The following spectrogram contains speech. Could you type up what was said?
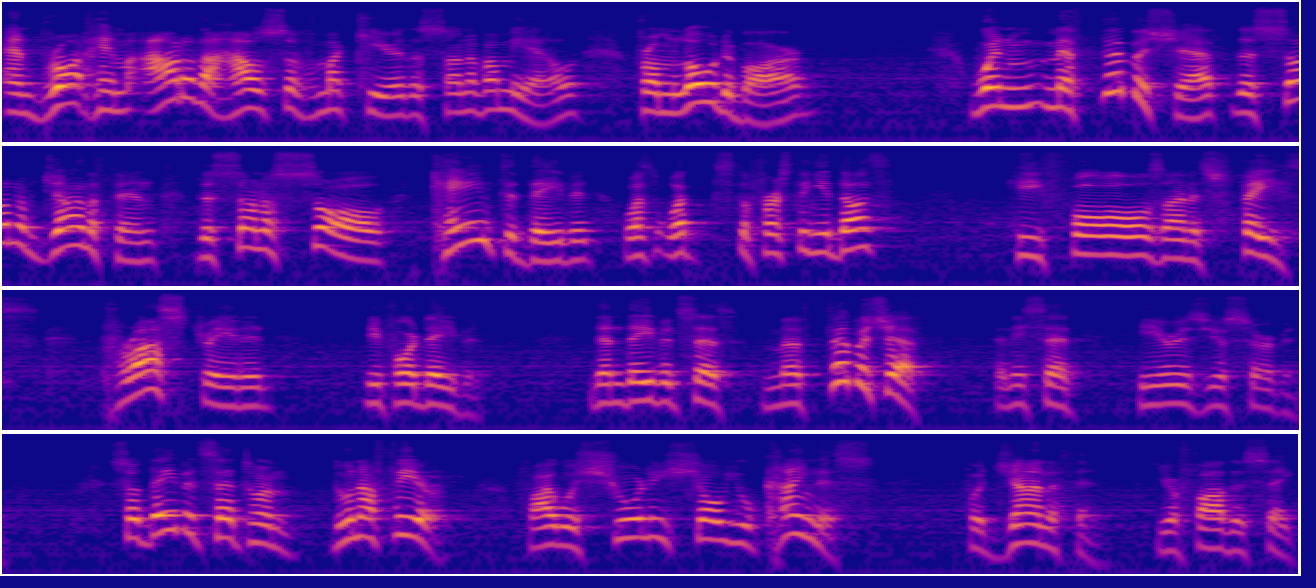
and brought him out of the house of Machir, the son of Amiel, from Lodabar. When Mephibosheth, the son of Jonathan, the son of Saul, came to David, what's, what's the first thing he does? He falls on his face, prostrated before David. Then David says, Mephibosheth. And he said, Here is your servant. So David said to him, Do not fear, for I will surely show you kindness for Jonathan, your father's sake.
